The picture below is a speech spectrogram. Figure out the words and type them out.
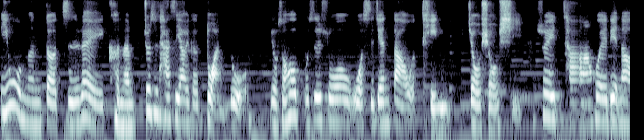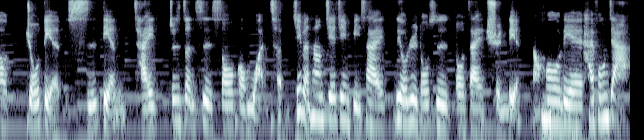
以我们的职类，可能就是它是要一个段落，有时候不是说我时间到我停就休息，所以常常会练到九点、十点才就是正式收工完成。基本上接近比赛六日都是都在训练，然后连台风假，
